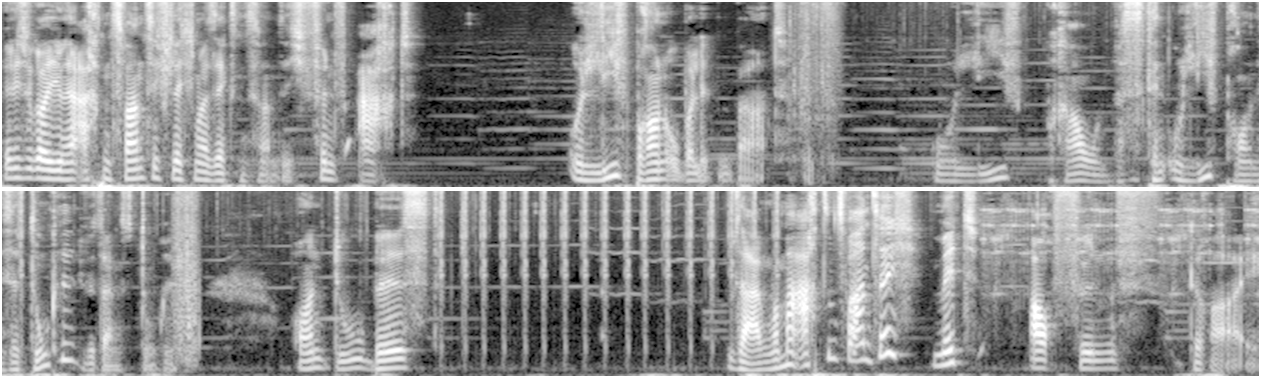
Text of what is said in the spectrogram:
wenn nicht sogar jünger, 28, vielleicht mal 26. 5, 8. Olivbraun Oberlippenbart. Olivbraun. Was ist denn Olivbraun? Ist das dunkel? Ich würde sagen, es ist dunkel. Und du bist, sagen wir mal 28 mit auch 5, 3.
